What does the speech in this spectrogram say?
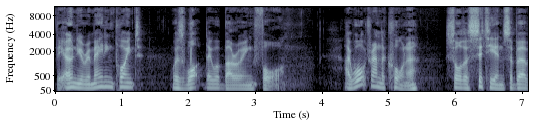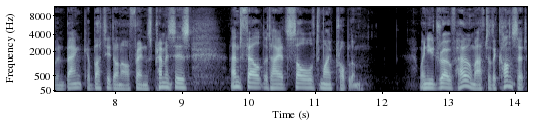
The only remaining point was what they were burrowing for. I walked round the corner, saw the City and Suburban Bank abutted on our friend's premises, and felt that I had solved my problem. When you drove home after the concert,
